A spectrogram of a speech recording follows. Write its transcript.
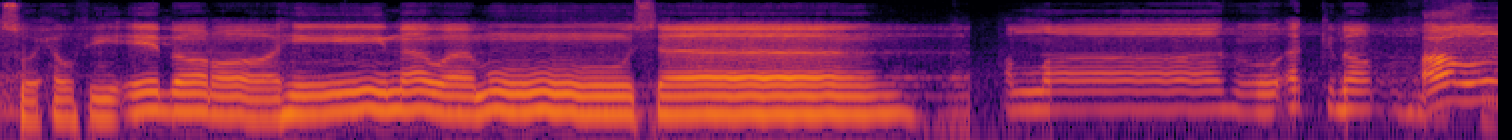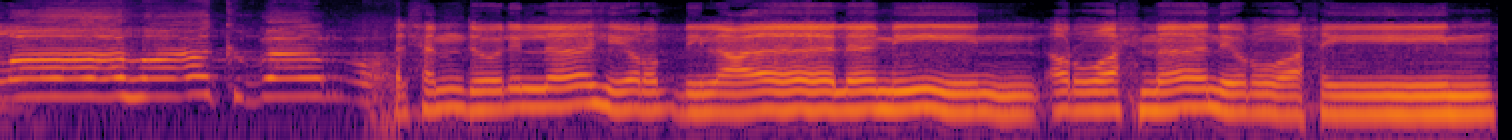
صحف إبراهيم وموسى. الله أكبر. الله أكبر. الحمد لله رب العالمين. الرحمن الرحيم.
